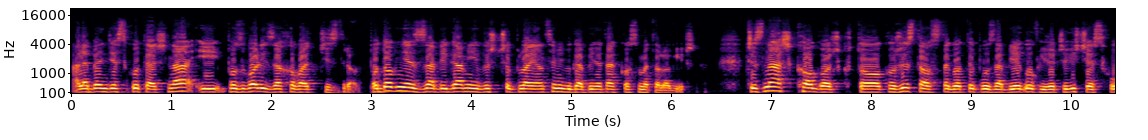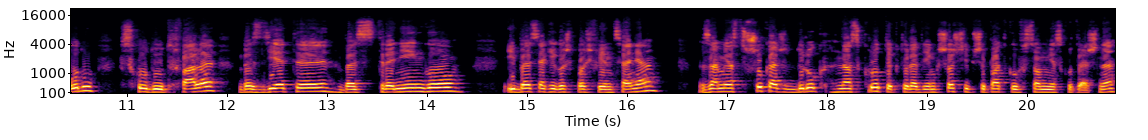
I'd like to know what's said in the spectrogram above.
ale będzie skuteczna i pozwoli zachować Ci zdrowie. Podobnie z zabiegami wyszczuplającymi w gabinetach kosmetologicznych. Czy znasz kogoś, kto korzystał z tego typu zabiegów i rzeczywiście schudł? Schudł trwale, bez diety, bez treningu i bez jakiegoś poświęcenia? Zamiast szukać dróg na skróty, które w większości przypadków są nieskuteczne,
